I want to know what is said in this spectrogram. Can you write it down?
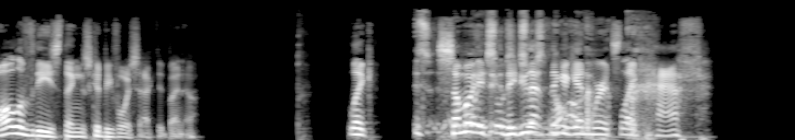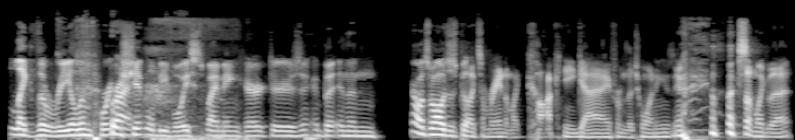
all of these things could be voice acted by now. Like some of it's, so- they do that thing not- again where it's like half like the real important Right. shit will be voiced by main characters but and then once in a while it'll just be like some random like cockney guy from the 20s you know, like something like that.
